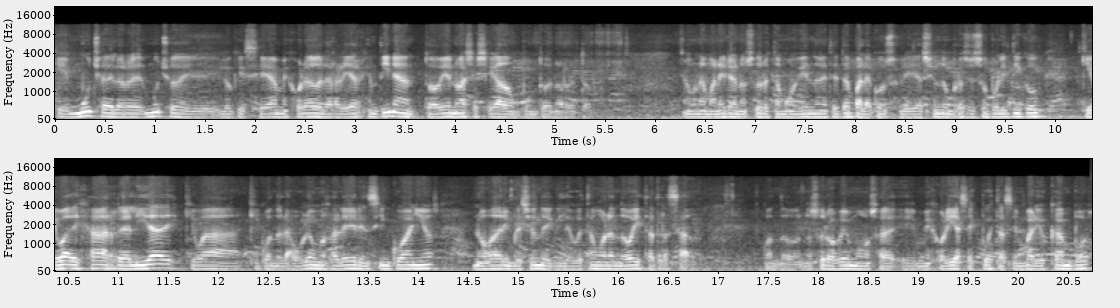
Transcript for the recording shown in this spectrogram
que mucha de mucho de lo que se ha mejorado en la realidad argentina todavía no haya llegado a un punto de no retorno. De alguna manera nosotros estamos viviendo en esta etapa la consolidación de un proceso político que va a dejar realidades que, va, que cuando las volvamos a leer en cinco años nos va a dar impresión de que lo que estamos hablando hoy está atrasado. Cuando nosotros vemos eh, mejorías expuestas en varios campos,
